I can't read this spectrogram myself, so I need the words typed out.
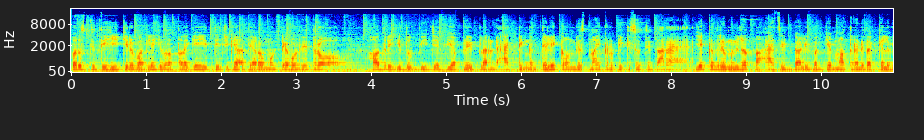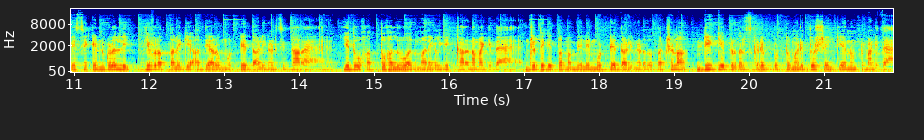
ಪರಿಸ್ಥಿತಿ ಹೀಗಿರುವಾಗಲೇ ಇವರ ತಲೆಗೆ ಇತ್ತೀಚೆಗೆ ಅತ್ಯಾರೋ ಮೊಟ್ಟೆ ಹೊಡೆದಿದ್ರು. ಆದ್ರೆ ಇದು ಬಿಜೆಪಿಯ ಪ್ರೀ ಪ್ಲಾನ್ಡ್ ಆಕ್ಟಿಂಗ್ ಅಂತೇಳಿ ಕಾಂಗ್ರೆಸ್ ನಾಯಕರು ಟೀಕಿಸುತ್ತಿದ್ದಾರೆ. ಯಾಕಂದ್ರೆ ಮುನಿರತ್ನ ಆಸಿಡ್ ದಾಳಿ ಬಗ್ಗೆ ಮಾತನಾಡಿದ ಕೆಲವೇ ಸೆಕೆಂಡ್ಗಳಲ್ಲಿ ಇವರ ತಲೆಗೆ ಅದ್ಯಾರೋ ಮೊಟ್ಟೆ ದಾಳಿ ನಡೆಸಿದ್ದಾರೆ. ಇದು ಹತ್ತು ಹಲವು ಅನುಮಾನಗಳಿಗೆ ಕಾರಣವಾಗಿದೆ. ಜೊತೆಗೆ ತಮ್ಮ ಮೇಲೆ ಮೊಟ್ಟೆ ದಾಳಿ ನಡೆದ ತಕ್ಷಣ ಡಿಕೆ ಬ್ರದರ್ಸ್ ಕಡೆ ಬೊಟ್ಟು ಮಾಡಿದ್ದು ಶಂಕೆಯನ್ನುಂಟು ಮಾಡಿದೆ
